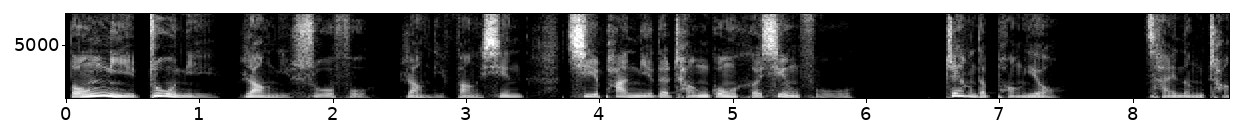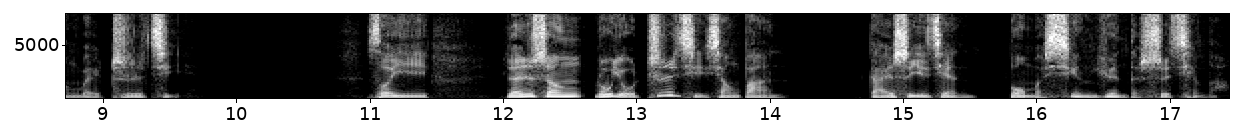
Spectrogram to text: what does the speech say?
懂你、助你、让你舒服、让你放心、期盼你的成功和幸福，这样的朋友，才能成为知己。所以，人生如有知己相伴，该是一件多么幸运的事情啊！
